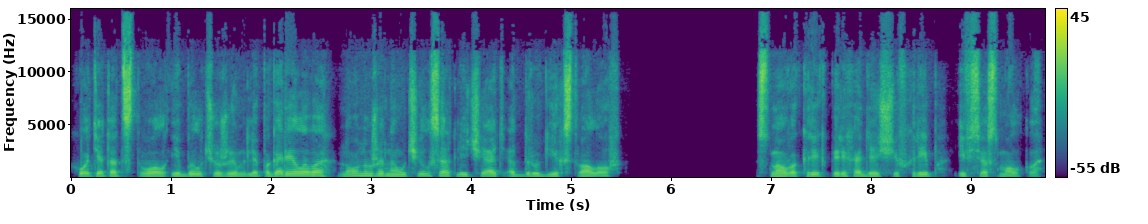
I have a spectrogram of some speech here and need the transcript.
Хоть этот ствол и был чужим для Погорелого, но он уже научился отличать от других стволов. Снова крик, переходящий в хрип, и все смолкло.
